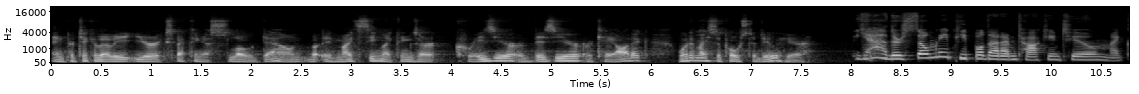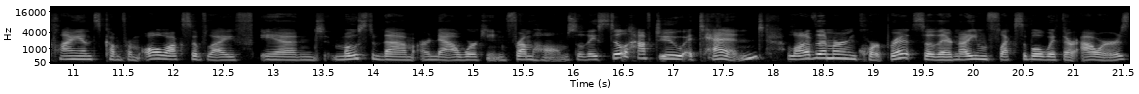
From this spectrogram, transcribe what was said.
and particularly you're expecting a slow down, but it might seem like things are crazier or busier or chaotic. What am I supposed to do here? Yeah, there's so many people that I'm talking to. My clients come from all walks of life, and most of them are now working from home. So they still have to attend. A lot of them are in corporate, so they're not even flexible with their hours.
